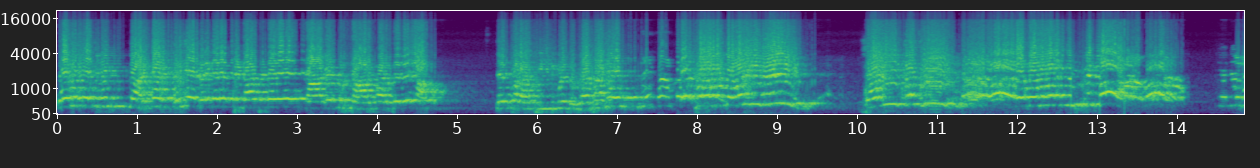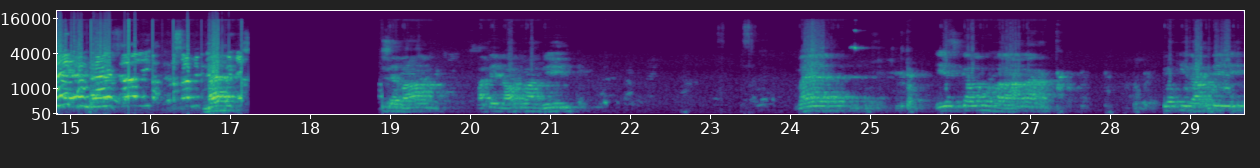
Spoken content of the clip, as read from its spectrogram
ਉਹਦੇ ਵਿੱਚ ਵੀ ਘਰ ਘਰ ਖੜੀਏ ਖੜੀਏ ਦੇ ਪਿੰਡਾਂ ਪਿੰਡਾਂ ਦੇ ਜਾ ਕੇ ਪ੍ਰਚਾਰ ਕਰਦੇ ਰਹੇ ਆ ਤੇ ਭਲਾ ਕੀ ਮਿਲੂਗਾ ਸਾਨੂੰ ਨਹੀਂ ਸਾਨੂੰ ਦਾਣੀ ਨਹੀਂ ਸਾਰੀ ਕਸੀ ਬਦਲਵਾ ਕੀ ਪਿੰਡਾ ਸਹਿਬਾਨ ਸਾਡੇ ਨੌਜਵਾਨ ਵੀਰ ਮੈਂ ਇਸ ਗੱਲ ਨੂੰ ਹੈਰਾਨ ਹਾਂ ਕਿਉਂਕਿ ਰਾਤੀ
